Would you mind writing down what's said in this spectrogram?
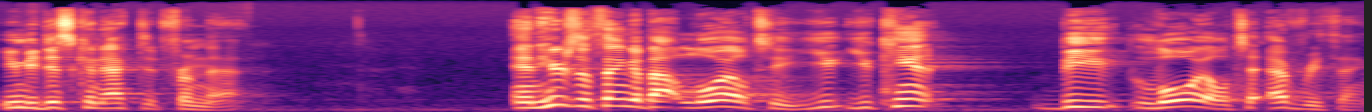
You can be disconnected from that. And here's the thing about loyalty you, you can't be loyal to everything.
